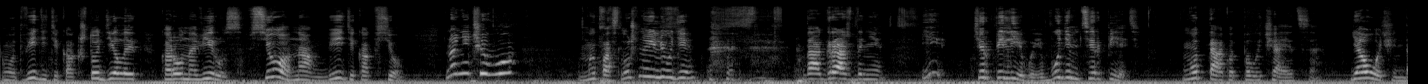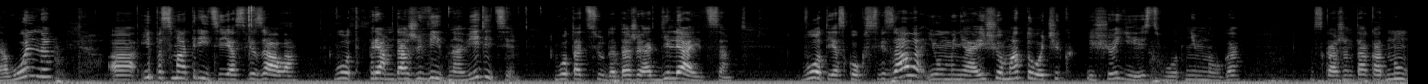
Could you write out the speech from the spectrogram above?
Вот, видите как? Что делает коронавирус? Все нам, видите как все. Но ничего, мы послушные люди, да, граждане, и терпеливые. Будем терпеть. Вот так вот получается. Я очень довольна. А, и посмотрите, я связала, вот прям даже видно, видите? Вот отсюда даже отделяется. Вот я сколько связала, и у меня еще моточек, еще есть, вот немного. Скажем так, одну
